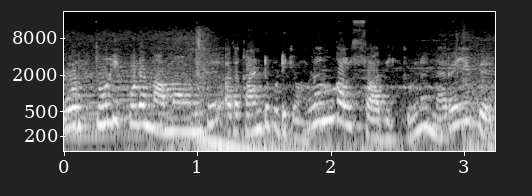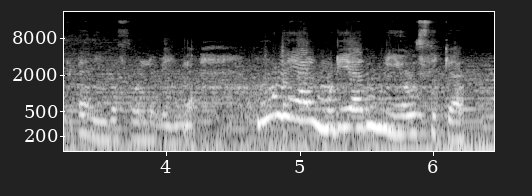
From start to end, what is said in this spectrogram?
ஒரு துளி கூட நாம வந்து அதை கண்டுபிடிக்க முழங்கால் சாதிக்கும்னு நிறைய பேர்கிட்ட நீங்க சொல்லுவீங்க. மூளையால் முடியாதுன்னு யோசிக்காது.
